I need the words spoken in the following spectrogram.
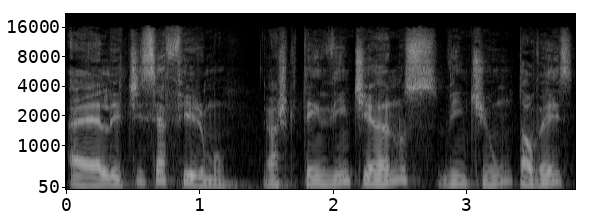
É Letícia Firmo. Eu acho que tem 20 anos, 21 talvez.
